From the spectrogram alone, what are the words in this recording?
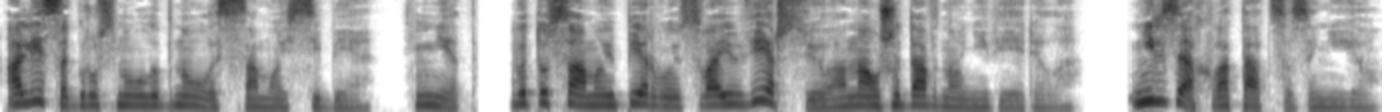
Алиса грустно улыбнулась самой себе. Нет, в эту самую первую свою версию она уже давно не верила. Нельзя хвататься за нее.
